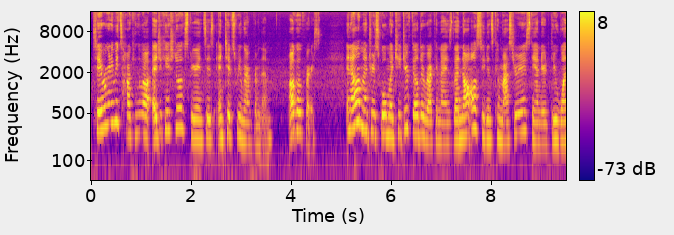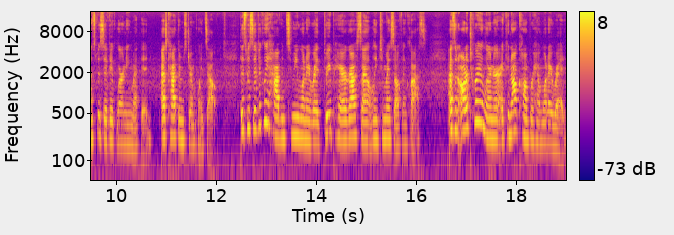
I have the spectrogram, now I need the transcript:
Today, we're going to be talking about educational experiences and tips we learned from them. I'll go first. In elementary school, my teacher failed to recognize that not all students can master a standard through one specific learning method, as Catherine Stern points out. This specifically happened to me when I read three paragraphs silently to myself in class. As an auditory learner, I could not comprehend what I read,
